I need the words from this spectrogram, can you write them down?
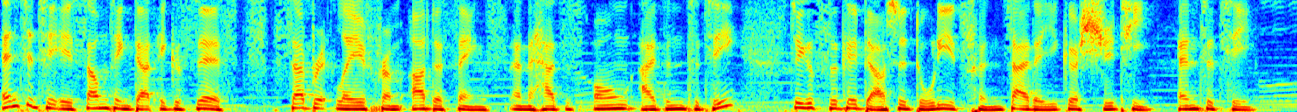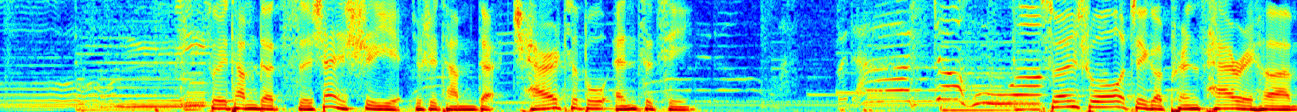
entity is something that exists separately from other things and has its own identity. 这个词可以表示独立存在的一个实体 entity。所以他们的慈善事业就是他们的 charitable entity。 虽然说这个 Prince Harry 和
